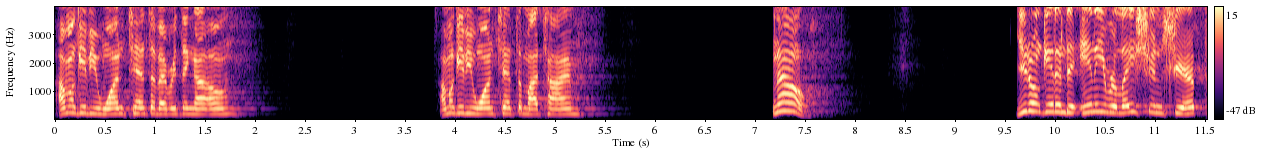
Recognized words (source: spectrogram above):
I'm gonna give you one tenth of everything I own. I'm gonna give you one tenth of my time. No. You don't get into any relationship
